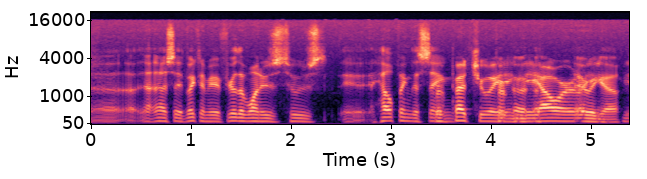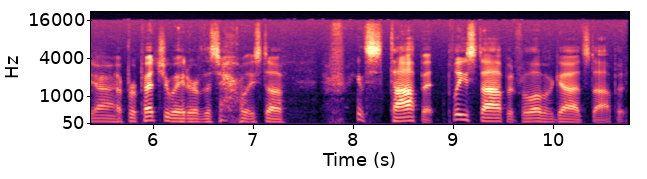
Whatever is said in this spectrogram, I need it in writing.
uh, not a victim if you're the one who's who's uh, helping this thing Perpetuating per- uh, the uh, hourly. there we go. Yeah. a perpetuator of this hourly stuff stop it please stop it for the love of god stop it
